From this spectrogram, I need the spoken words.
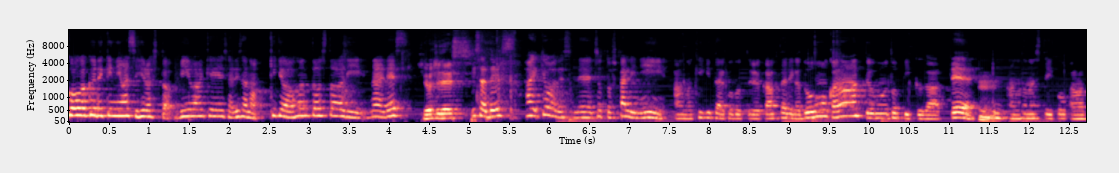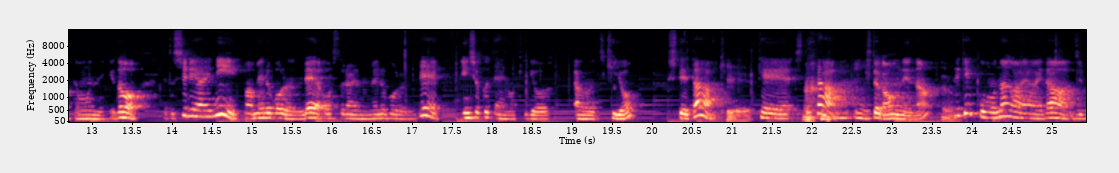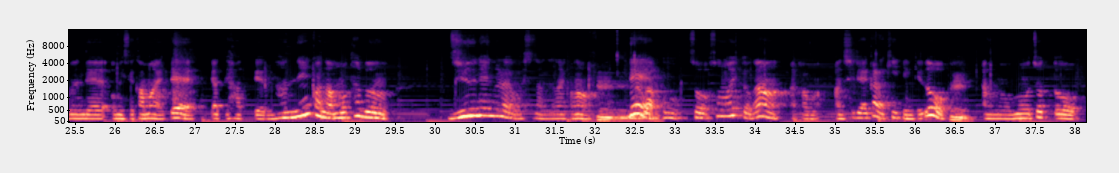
工学歴庭師ひろしと B1 経営者リサの企業奮闘ストーリーなえです。ひろしですリ。サです。はい、今日はですね、ちょっと2人にあの聞きたいことというか、2人がどう思うかなって思うトピックがあって、うん。あの話していこうかなって思うんだけど、えっと、知り合いに、まあ、メルボルンで、オーストラリアのメルボルンで飲食店を起業、あの起業？してた、経営。経営してたうん人がおんねんな？うんで結構もう長い間自分でお店構えてやってはって何年かな？もう多分10年ぐらいはしてたんじゃないかな。うん。でうんそうその人がなんか、まあ、知り合いから聞いてんけど、うん。あのもうちょっと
